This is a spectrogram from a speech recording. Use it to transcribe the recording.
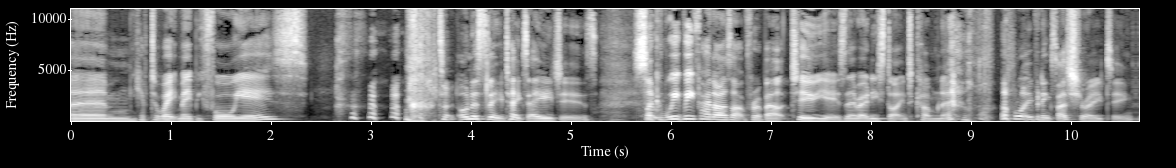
Um, you have to wait maybe four years. Honestly, it takes ages. So- like we we've had ours up for about two years, and they're only starting to come now. I'm not even exaggerating.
